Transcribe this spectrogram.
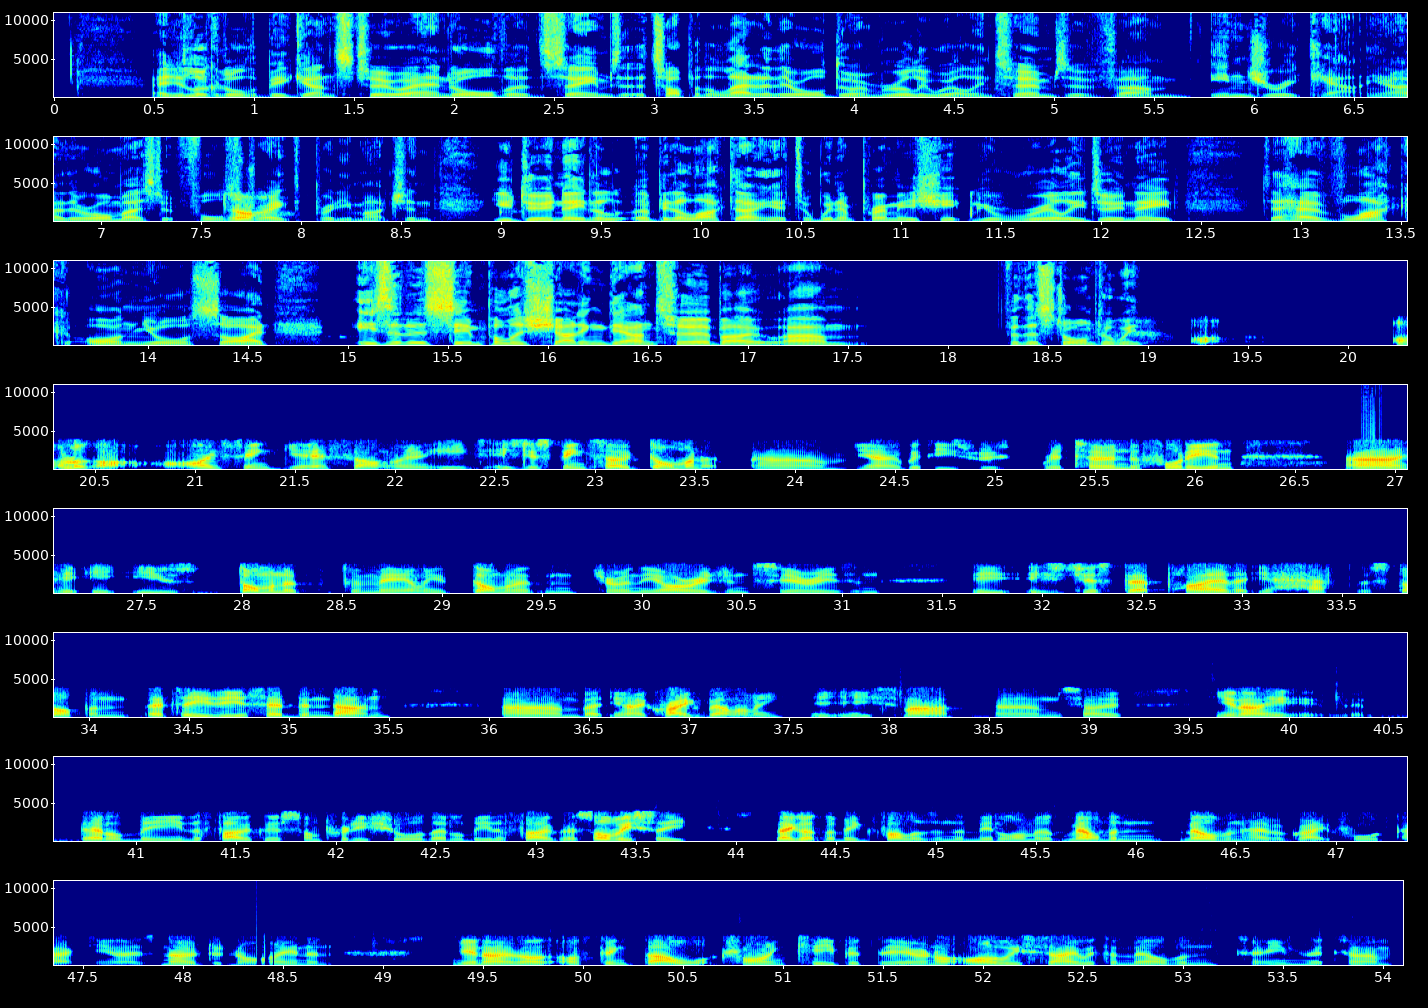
And you look at all the big guns too, and all the teams at the top of the ladder. They're all doing really well in terms of um, injury count. You know, they're almost at full strength, oh. pretty much. And you do need a, a, bit of luck, don't you, to win a premiership? You really do need to have luck on your side. Is it as simple as shutting down Turbo um, for the Storm to win? Oh, look, I think yes. I mean, he, he's just been so dominant. Um, you know, with his re- return to footy and uh, he, he's dominant for Manly, dominant in, during the Origin series, and he, he's just that player that you have to stop, and that's easier said than done. Um, but you know, Craig Bellamy, he, he's smart, um, so you know he, that'll be the focus. I'm pretty sure that'll be the focus. Obviously, they got the big fellas in the middle. I mean, Melbourne, Melbourne have a great forward pack. You know, there's no denying, and you know, I, I think they'll try and keep it there. And I, I always say with the Melbourne team that, um,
